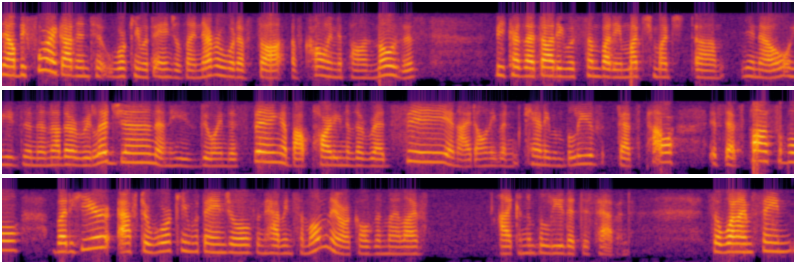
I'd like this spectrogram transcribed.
Now, before I got into working with angels, I never would have thought of calling upon Moses because I thought he was somebody much, much, um, you know, he's in another religion and he's doing this thing about parting of the Red Sea, and I don't even can't even believe that's power if that's possible. But here, after working with angels and having some own miracles in my life, I can believe that this happened. So what I'm saying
